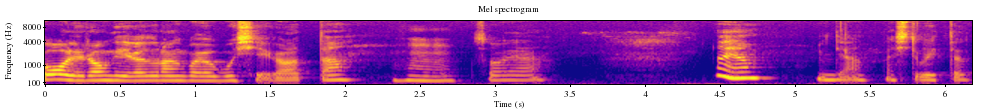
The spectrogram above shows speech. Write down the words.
kooli rongiga, tulen koju bussiga, vaata. mm. sooja. nojah, ei tea, hästi huvitav.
